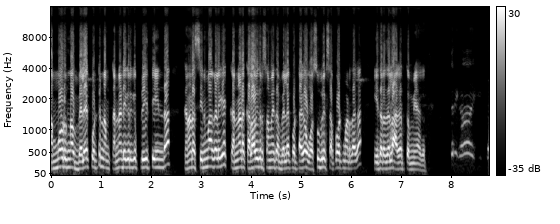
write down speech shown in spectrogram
ನಮ್ಮವ್ರಿಗೆ ನಾವು ಬೆಲೆ ಕೊಟ್ಟು ನಮ್ಮ ಕನ್ನಡಿಗರಿಗೆ ಪ್ರೀತಿಯಿಂದ ಕನ್ನಡ ಸಿನಿಮಾಗಳಿಗೆ ಕನ್ನಡ ಕಲಾವಿದರ ಸಮೇತ ಬೆಲೆ ಕೊಟ್ಟಾಗ ಹೊಸಬ್ರಿಗೆ ಸಪೋರ್ಟ್ ಮಾಡಿದಾಗ ಈ ತರದೆಲ್ಲ ಆಗದ್ ಕಮ್ಮಿ ಆಗುತ್ತೆ. ಸರ್ ಈಗ ಈಗ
